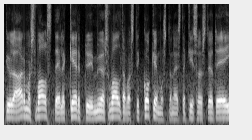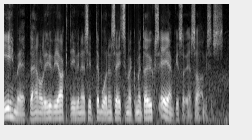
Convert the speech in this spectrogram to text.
kyllä Armas Valsteelle kertyi myös valtavasti kokemusta näistä kisoista, joten ei ihme, että hän oli hyvin aktiivinen sitten vuoden 1971 EM-kisojen saamisessa.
